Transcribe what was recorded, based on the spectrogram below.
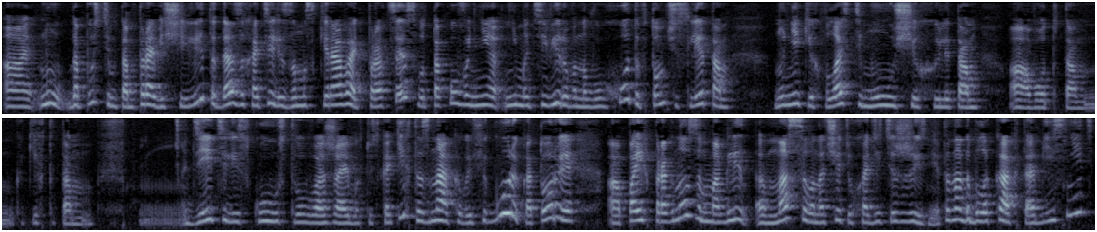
а, ну, допустим, там правящие элиты, да, захотели замаскировать процесс вот такого не, немотивированного ухода, в том числе там, ну, неких властимущих или там, а, вот там каких-то там деятелей искусства уважаемых, то есть каких-то знаковые фигуры, которые а, по их прогнозам могли э, массово начать уходить из жизни. Это надо было как-то объяснить,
